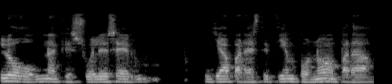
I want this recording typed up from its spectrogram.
Luego, una que suele ser ya para este tiempo, ¿no? Para,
